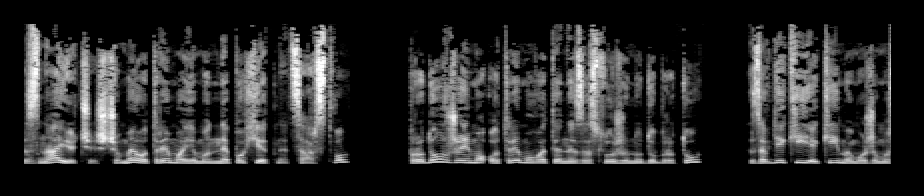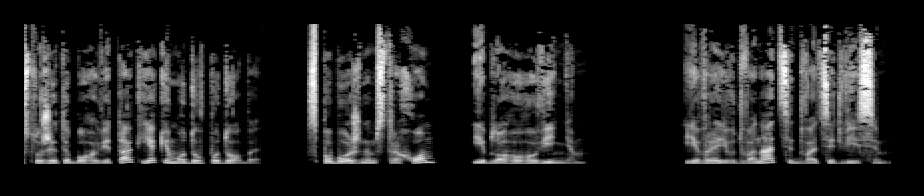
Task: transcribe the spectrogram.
Знаючи, що ми отримаємо непохитне царство, продовжуємо отримувати незаслужену доброту, завдяки якій ми можемо служити Богові так, як йому до вподоби, з побожним страхом і благоговінням. Євреїв 12.28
